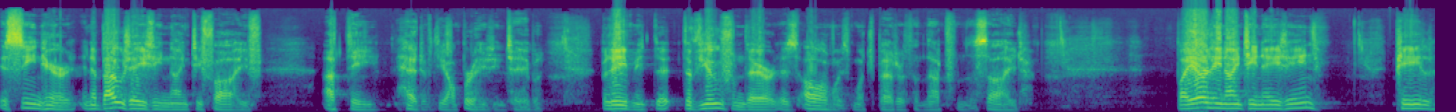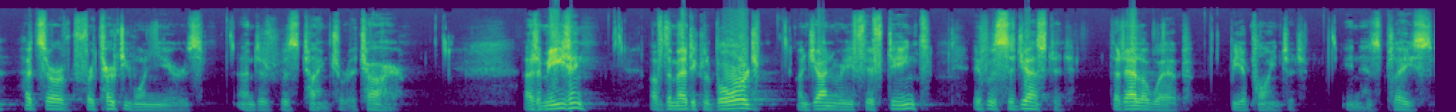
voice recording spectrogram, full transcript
is seen here in about 1895 at the head of the operating table. Believe me, the, the view from there is always much better than that from the side. By early 1918, Peel had served for 31 years and it was time to retire. At a meeting of the medical board on January 15th, it was suggested that Ella Webb be appointed in his place.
